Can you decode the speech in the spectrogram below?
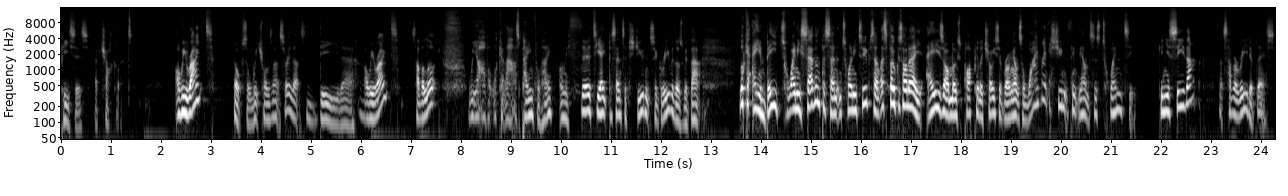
pieces of chocolate. Are we right? Oh, so which one's that? Sorry, that's D there. Are we right? Let's have a look. We are, but look at that. That's painful, hey? Only 38% of students agree with us with that. Look at A and B, 27% and 22%. Let's focus on A. A is our most popular choice of wrong answer. Why might a student think the answer is 20? Can you see that? Let's have a read of this.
